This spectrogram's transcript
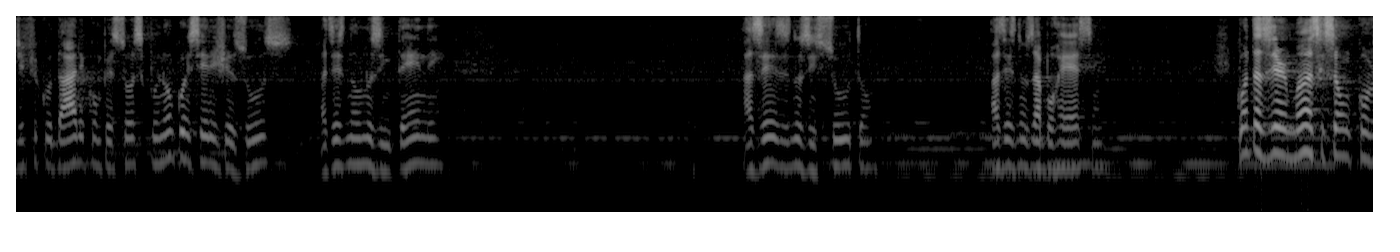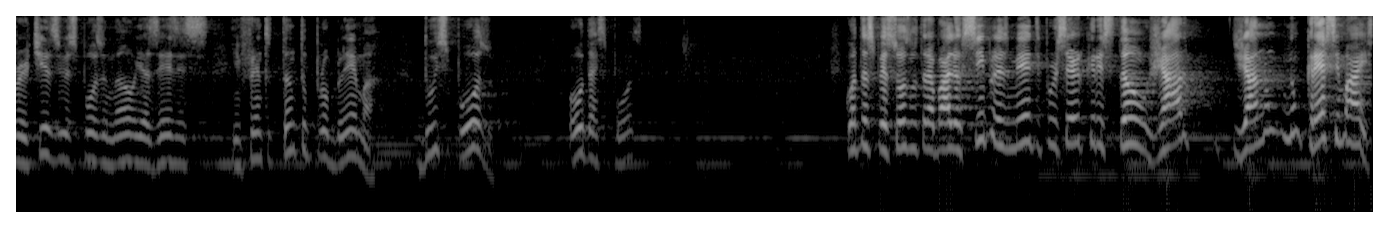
dificuldade com pessoas que por não conhecerem Jesus, às vezes não nos entendem, às vezes nos insultam, às vezes nos aborrecem. Quantas irmãs que são convertidas e o esposo não, e às vezes enfrentam tanto problema do esposo ou da esposa. Quantas pessoas no trabalho simplesmente por ser cristão já, já não, não cresce mais.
